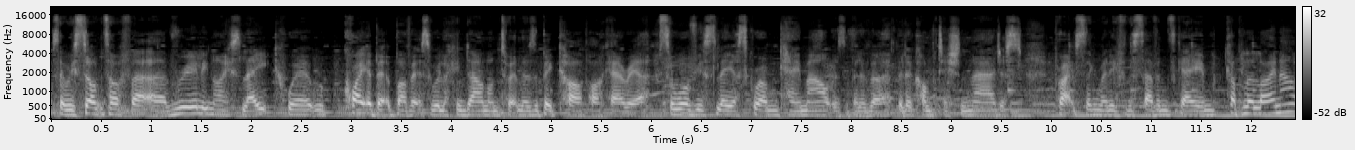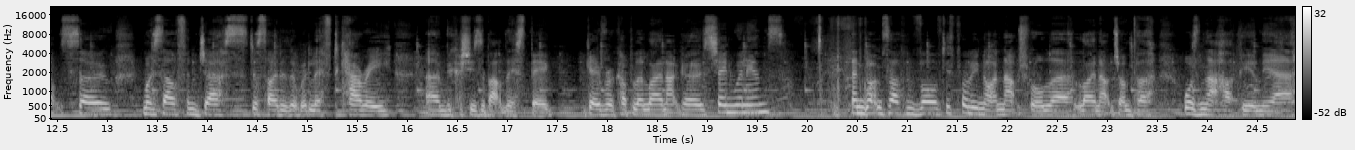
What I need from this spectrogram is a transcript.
So we stopped off at a really nice lake. We're, we're quite a bit above it, so we're looking down onto it, and there's a big car park area. So obviously a scrum came out. There's a bit of a bit of competition there, just practicing ready for the sevens game. A couple of lineouts. So myself and Jess decided that we'd lift Carrie um, because she's about this big. Gave her a couple of lineout goes. Shane Williams, then got himself involved. He's probably not a natural uh, line-out jumper. Wasn't that happy in the air.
